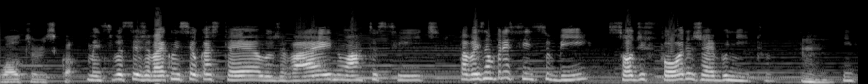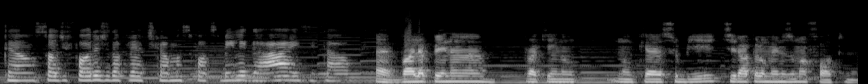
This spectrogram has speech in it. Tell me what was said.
Walter Scott. Mas se você já vai conhecer o castelo, já vai no Arthur City, Talvez não precise subir, só de fora já é bonito. Uhum. Então, só de fora já dá pra tirar umas fotos bem legais e tal. É, vale a pena para quem não, não quer subir, tirar pelo menos uma foto, né?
